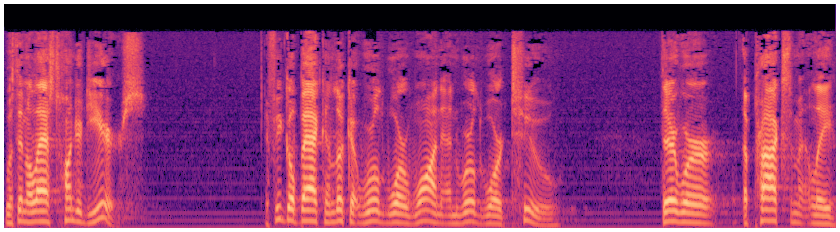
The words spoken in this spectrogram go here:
within the last hundred years, if we go back and look at World War I and World War II, there were approximately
